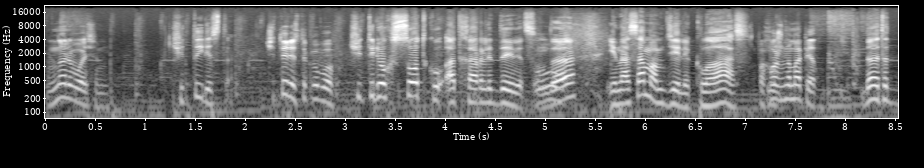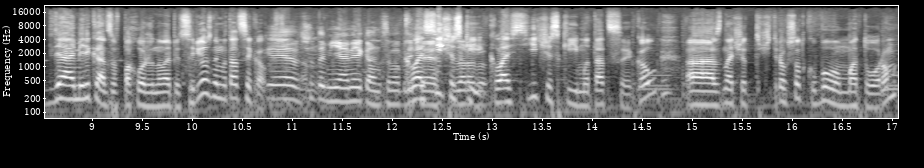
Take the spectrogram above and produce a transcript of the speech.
0,8. 400. 400 кубов. 400 от Харли Дэвидсон, да? И на самом деле класс. Похоже на мопед. Да, это для американцев похоже на мопед. Серьезный мотоцикл. Э, что ты меня американцем Классический, классический мотоцикл, а, значит, 400-кубовым мотором,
